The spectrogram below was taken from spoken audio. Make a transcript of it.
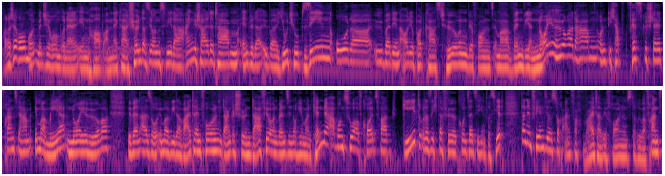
Hallo Jerome. Und mit Jerome Brunel in Horb am Neckar. Schön, dass Sie uns wieder eingeschaltet haben, entweder über YouTube sehen oder über den Audiopodcast hören. Wir freuen uns immer, wenn wir neue Hörer haben. Und ich habe festgestellt, Franz, wir haben immer mehr neue Hörer. Wir werden also immer wieder weiterempfohlen. Dankeschön dafür. Und wenn Sie noch jemanden kennen, der ab und zu auf Kreuzfahrt geht oder sich dafür grundsätzlich interessiert, dann empfehlen Sie uns doch einfach weiter. Wir freuen uns darüber. Franz,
